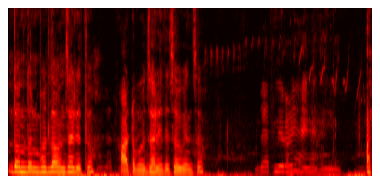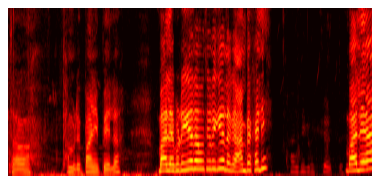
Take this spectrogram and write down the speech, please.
दोन दोन भोज लावून झाले तर हो. आठ भोज झाले तर चौघींचं. आता थांबले पाणी प्यायला. बाल्या कुठे गेला हो? तिकडे गेला का? आंब्याखाली हाय बाल्या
